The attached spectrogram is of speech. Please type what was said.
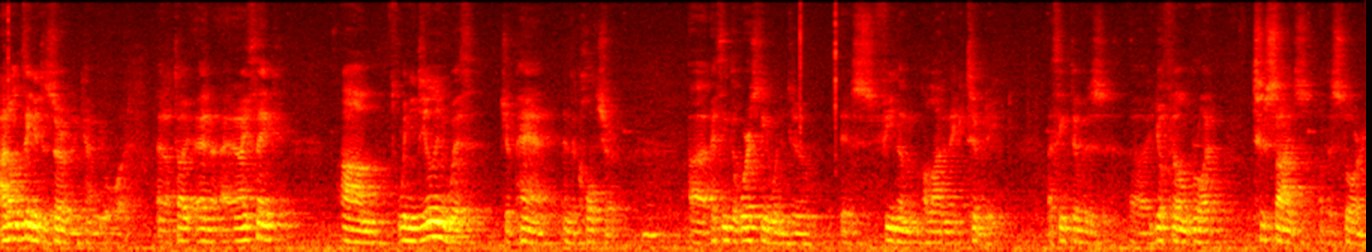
I don't think it deserved an Academy Award. And I'll tell you, and, and I think um, when you're dealing with Japan and the culture, uh, I think the worst thing you want to do is feed them a lot of negativity. I think there was, uh, your film brought two sides of the story.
